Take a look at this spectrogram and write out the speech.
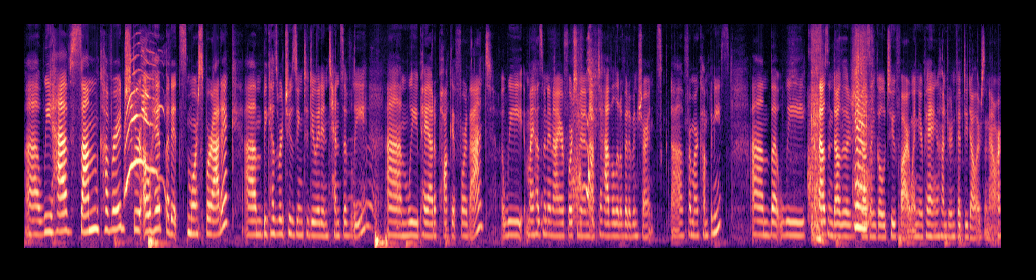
Uh, we have some coverage through OHIP, but it's more sporadic um, because we're choosing to do it intensively. Um, we pay out of pocket for that. We, my husband and I, are fortunate enough to have a little bit of insurance uh, from our companies, Um, but we thousand dollars doesn't go too far when you're paying 150 dollars an hour.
